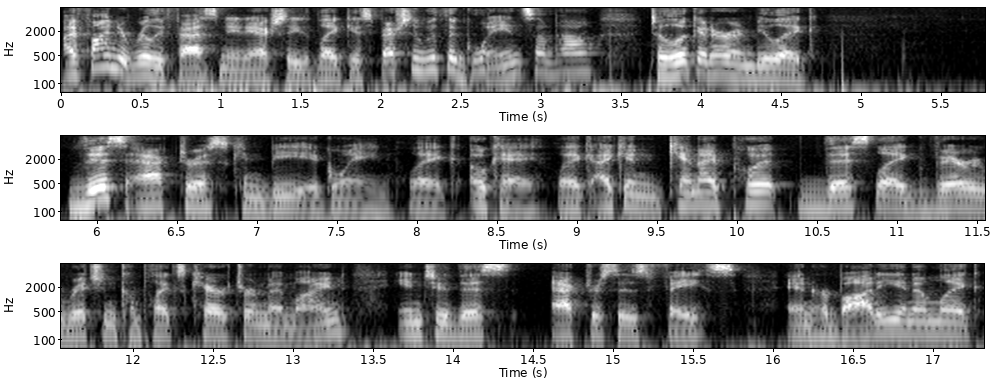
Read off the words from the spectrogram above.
I find it really fascinating, actually, like especially with Egwene somehow, to look at her and be like, this actress can be Egwene. Like, okay, like I can can I put this like very rich and complex character in my mind into this actress's face and her body, and I'm like,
